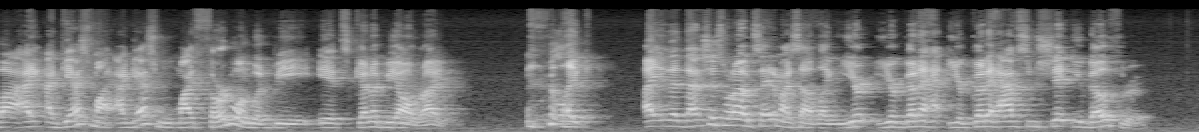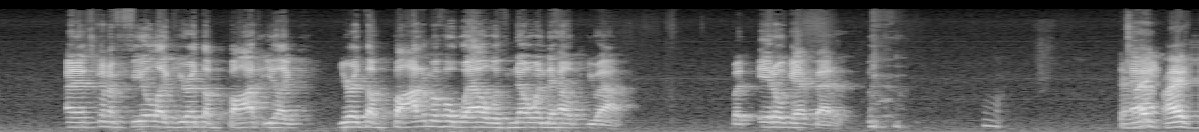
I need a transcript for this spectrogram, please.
but I, I guess my, I guess my third one would be, it's gonna be all right. like, I, that, that's just what I would say to myself. Like, you're, you're gonna, ha- you're gonna have some shit you go through, and it's gonna feel like you're at the bottom. You're like, you're at the bottom of a well with no one to help you out. But it'll get better. I, I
